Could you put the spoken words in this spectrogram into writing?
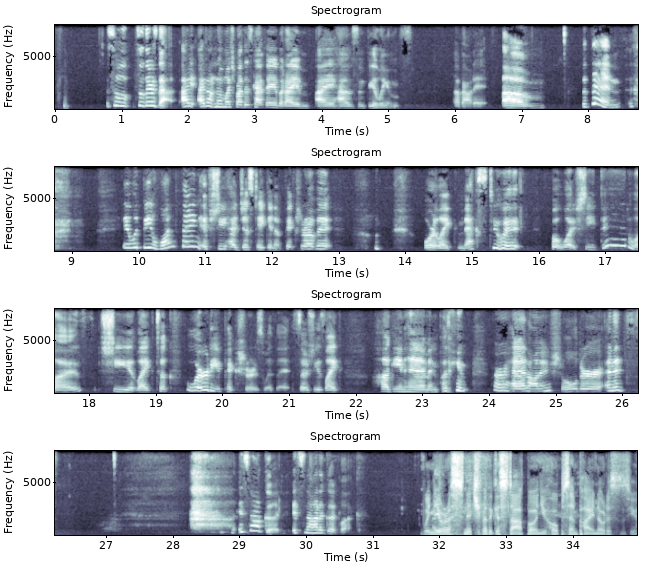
so so there's that. I I don't know much about this cafe, but I I have some feelings about it. Um, but then it would be one thing if she had just taken a picture of it or like next to it, but what she did was she like took flirty pictures with it. So she's like hugging him and putting her head on his shoulder and it's it's not good. It's not a good look. When you're I, a snitch for the Gestapo and you hope Senpai notices you.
